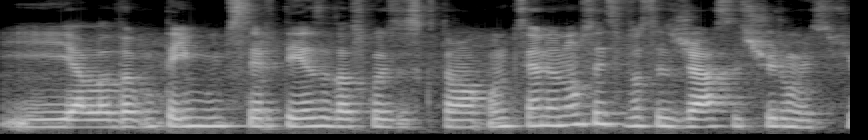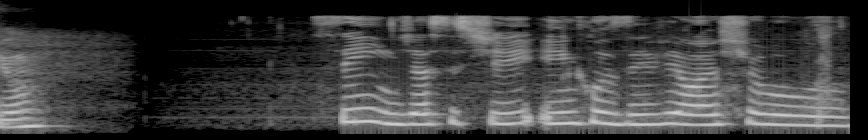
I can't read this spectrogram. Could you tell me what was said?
e ela não tem muito certeza das coisas que estão acontecendo. Eu não sei se vocês já assistiram esse filme. Sim, já assisti e inclusive eu acho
